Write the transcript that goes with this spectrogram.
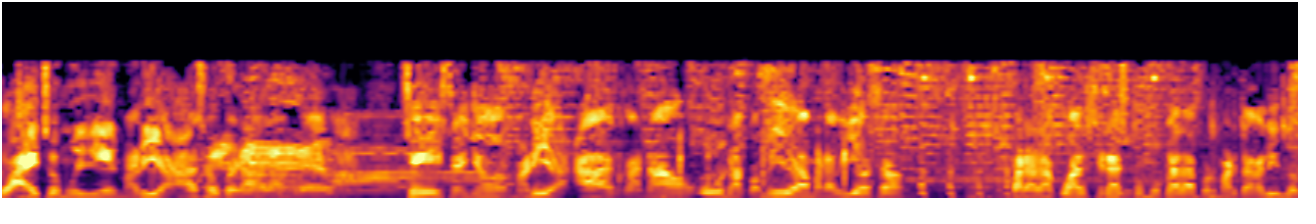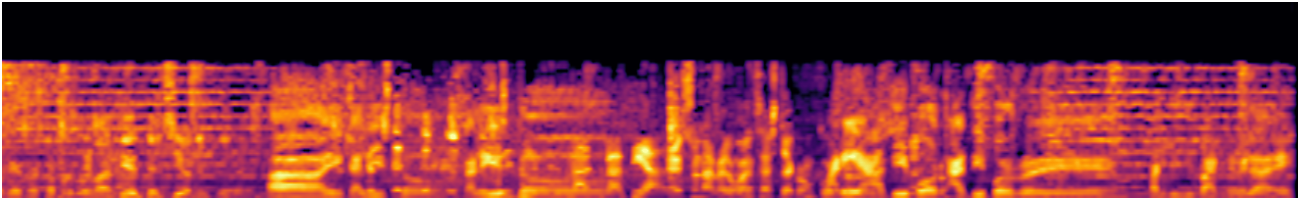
Lo ha hecho muy bien, María. Has superado la prueba. Sí, señor, María. Has ganado una comida maravillosa para la cual serás convocada por Marta Galindo, que es nuestra Te productora. batió en tensión eso, ¿eh? Ay, Calisto, Calisto. Muchas gracias. Es una vergüenza este concurso. María, a ti por, a ti por eh, participar, de verdad, ¿eh?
